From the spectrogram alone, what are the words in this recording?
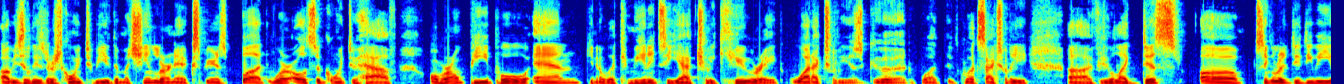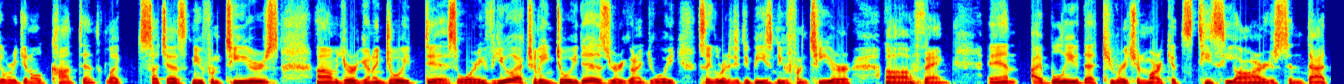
obviously there's going to be the machine learning experience, but we're also going to have our own people and you know the community actually curate what actually is good, what what's actually uh, if you like this uh, singular DTV original content, like such as New Frontiers, um, you're gonna enjoy this. Or if you actually enjoy this, you're gonna enjoy singular DTV's New Frontier uh, thing. And I believe that curation markets, TCRs, and that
